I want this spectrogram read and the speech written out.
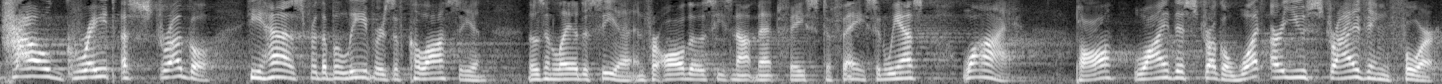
how great a struggle he has for the believers of Colossae and those in Laodicea and for all those he's not met face to face. And we ask, why? Paul, why this struggle? What are you striving for?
